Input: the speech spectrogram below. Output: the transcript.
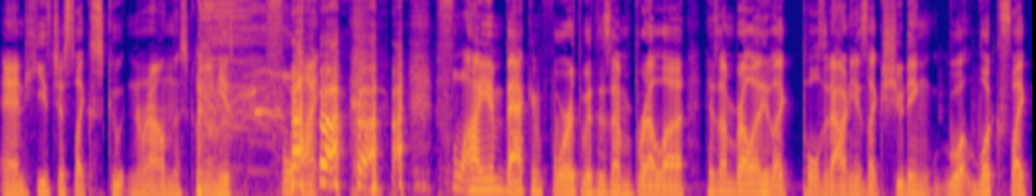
and he's just like scooting around the screen. He's flying, flying back and forth with his umbrella. His umbrella, he like pulls it out and he's like shooting what looks like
